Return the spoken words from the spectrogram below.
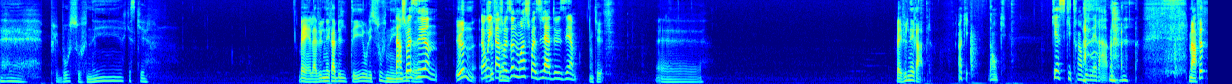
Euh, plus beau souvenir, qu'est-ce que... Ben, la vulnérabilité ou les souvenirs. T'en choisis euh, une. Une? Ah oui, t'en choisis une. Moi, je choisis la deuxième. OK. Euh... Ben, vulnérable. OK. Donc, qu'est-ce qui te rend vulnérable? Mais en fait,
